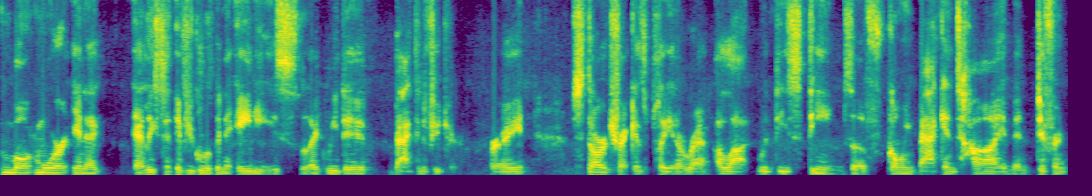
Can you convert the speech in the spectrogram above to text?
more more in a at least if you grew up in the 80s like we did back to the future right? Star trek has played a, a lot with these themes of going back in time and different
